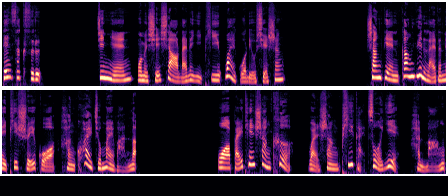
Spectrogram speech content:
する。今年我们学校来了一批外国留学生。商店刚运来的那批水果很快就卖完了。我白天上课，晚上批改作业，很忙。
